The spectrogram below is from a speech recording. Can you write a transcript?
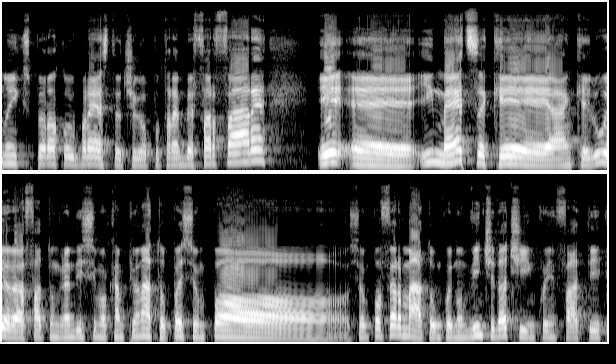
1x però col Brest ce lo potrebbe far fare. E eh, il Metz che anche lui aveva fatto un grandissimo campionato, poi si è un po', si è un po fermato, comunque non vince da 5, infatti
